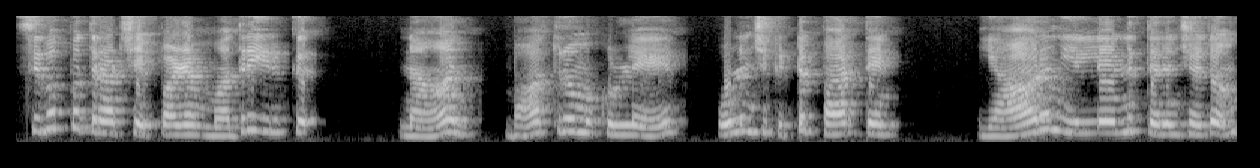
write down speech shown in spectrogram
சிவப்பு திராட்சை பழம் மாதிரி இருக்கு. நான் பாத்ரூமுக்குள்ளே ஒளிஞ்சுக்கிட்டு பார்த்தேன். யாரும் இல்லைன்னு தெரிஞ்சதும்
